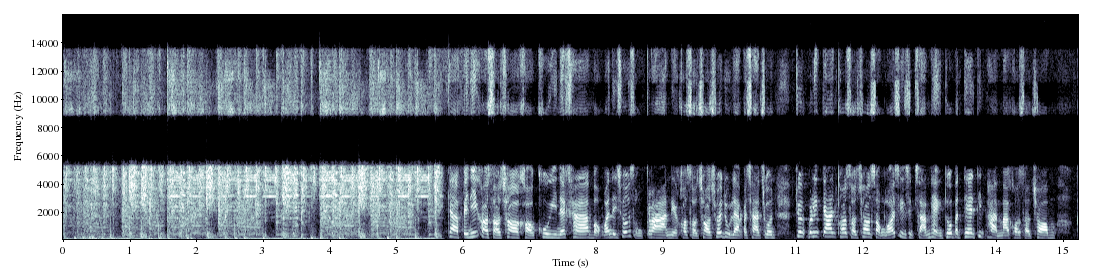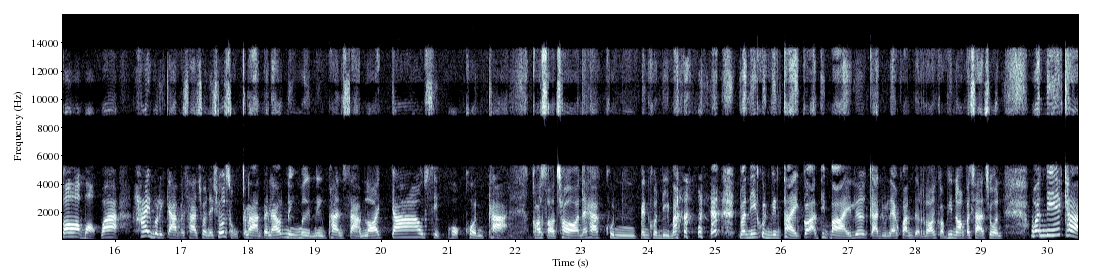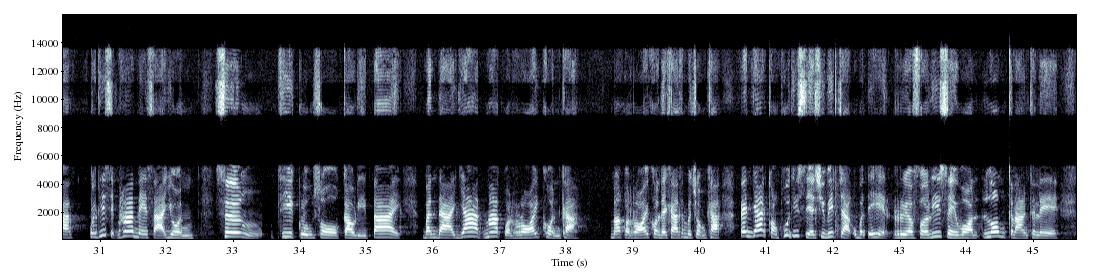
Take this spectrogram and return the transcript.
ค่ะเปีนี้คอสชขอคุยนะคะ บอกว่าในช่วงสงกรานต์เนี่ยคอสชช่วยดูแลประชาชน จุดบริการคอสช 243 แห่งทั่วประเทศที่ผ่านมาคอสชก็บอกว่าให้บริการประชาชนในช่วงสงกรานต์ไปแล้ว 11,396 คนค่ะคอสชนะคะ คุณเป็นคนดีมาก วันนี้คุณวินไทยก็อธิบายเรื่องการดูแลความเดือดร้อนของพี่น้องประชาชน วันนี้ค่ะวันที่ 15 เมษายน ซึ่ง ที่กรุงโซลเกาหลีใต้ บรรดาญาติมากกว่าร้อยคนค่ะ มากกว่าร้อยคนเลยค่ะท่านผู้ชมคะเป็นญาติของผู้ที่เสียชีวิตจากอุบัติเหตุเรือเฟอร์รี่เซวอนล่มกลางทะเล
